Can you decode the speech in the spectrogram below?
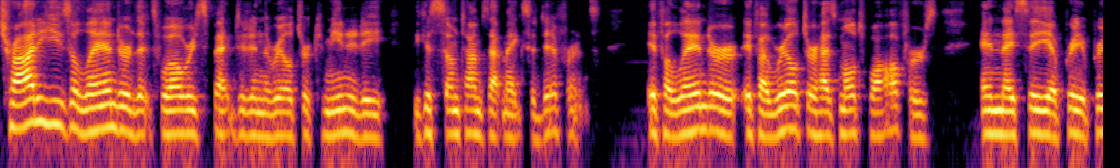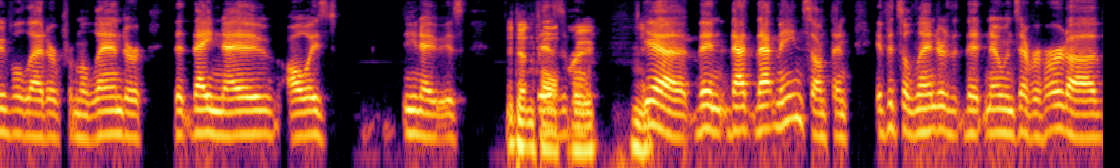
try to use a lender that's well respected in the realtor community because sometimes that makes a difference. If a lender, if a realtor has multiple offers and they see a pre approval letter from a lender that they know always, you know, is it doesn't visible, fall through. Yeah. yeah. then that that means something. If it's a lender that, that no one's ever heard of,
